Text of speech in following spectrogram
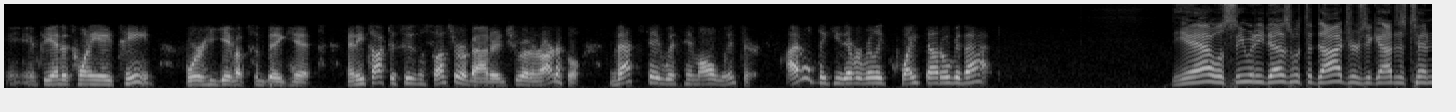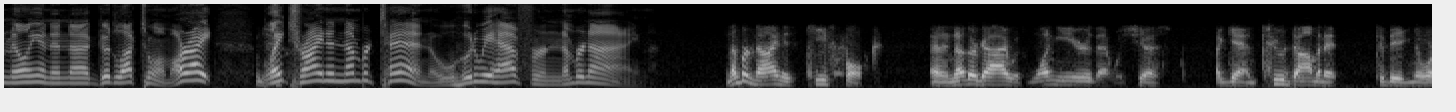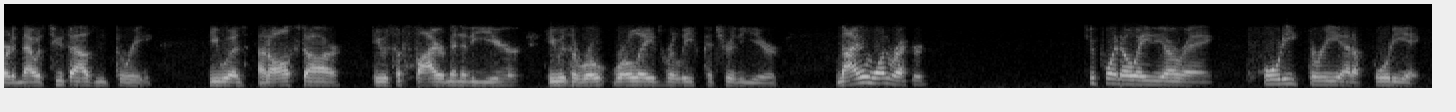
at the end of 2018, where he gave up some big hits, and he talked to Susan Slusser about it, and she wrote an article that stayed with him all winter. I don't think he's ever really quite got over that. Yeah, we'll see what he does with the Dodgers. He got his ten million, and uh, good luck to him. All right, Blake Treinen, number ten. Who do we have for number nine? Number nine is Keith Foulke, and another guy with one year that was just again too dominant to be ignored, and that was 2003. He was an All-Star. He was a Fireman of the Year. He was a Ro- Rolaids Relief Pitcher of the Year. Nine and one record, 2.08 ERA, 43 out of 48.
